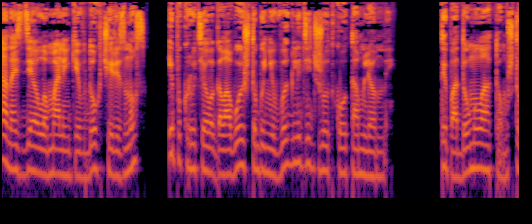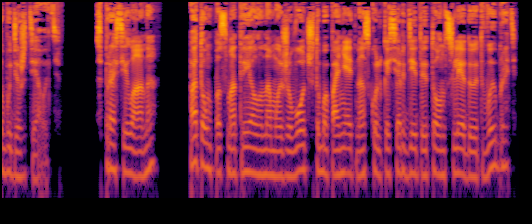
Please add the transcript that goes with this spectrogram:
Она сделала маленький вдох через нос и покрутила головой, чтобы не выглядеть жутко утомленной. «Ты подумала о том, что будешь делать?» — спросила она, Потом посмотрела на мой живот, чтобы понять, насколько сердитый тон следует выбрать,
